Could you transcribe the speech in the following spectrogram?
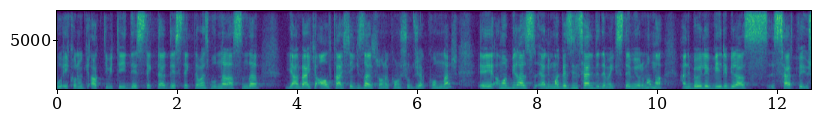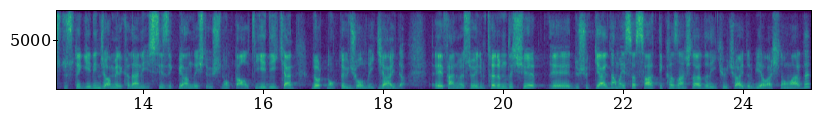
bu ekonomik aktiviteyi destekler desteklemez. Bunlar aslında yani belki 6 ay 8 ay sonra konuşulacak konular. E, ama biraz yani magazinsel de demek istemiyorum ama hani böyle veri biraz sert ve üst üste gelince Amerika'da hani işsizlik bir anda işte 3.6 7 iken 4.3 oldu 2 ayda. Efendime söyleyeyim tarım dışı e, düşük geldi ama esas saatlik kazançlarda da 2-3 aydır bir yavaşlama vardı.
